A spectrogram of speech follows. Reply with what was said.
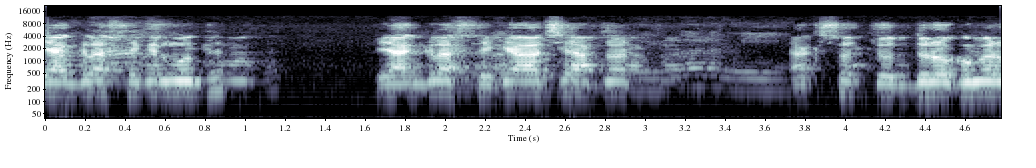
এক গ্লাস শেকের মধ্যে? এক গ্লাস থেকে আছে আপনার একশো চোদ্দ রকমের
